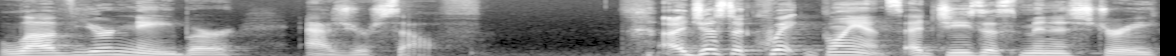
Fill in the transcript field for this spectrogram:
love your neighbor as yourself. Uh, just a quick glance at Jesus' ministry,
